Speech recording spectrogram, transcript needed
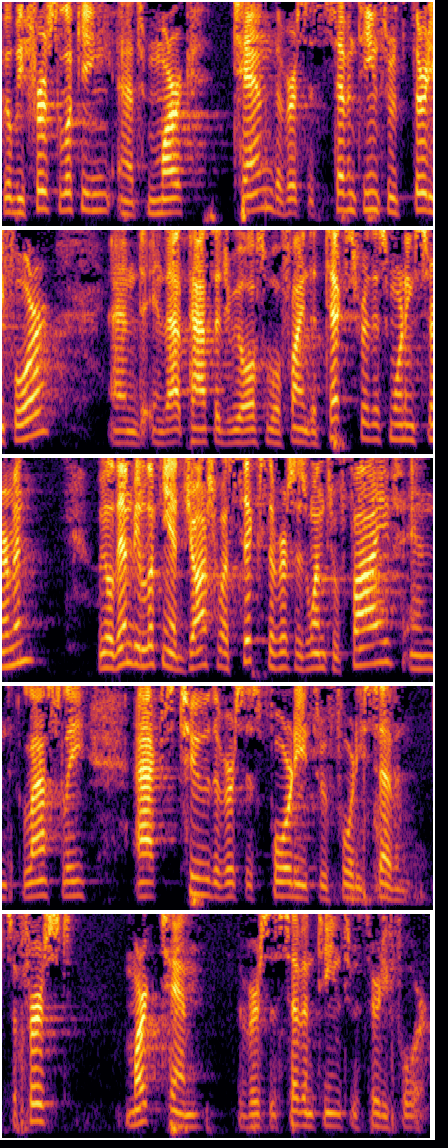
We'll be first looking at Mark 10, the verses 17 through 34. And in that passage we also will find the text for this morning's sermon. We will then be looking at Joshua 6, the verses 1 through 5, and lastly, Acts 2, the verses 40 through 47. So first, Mark 10, the verses 17 through 34.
